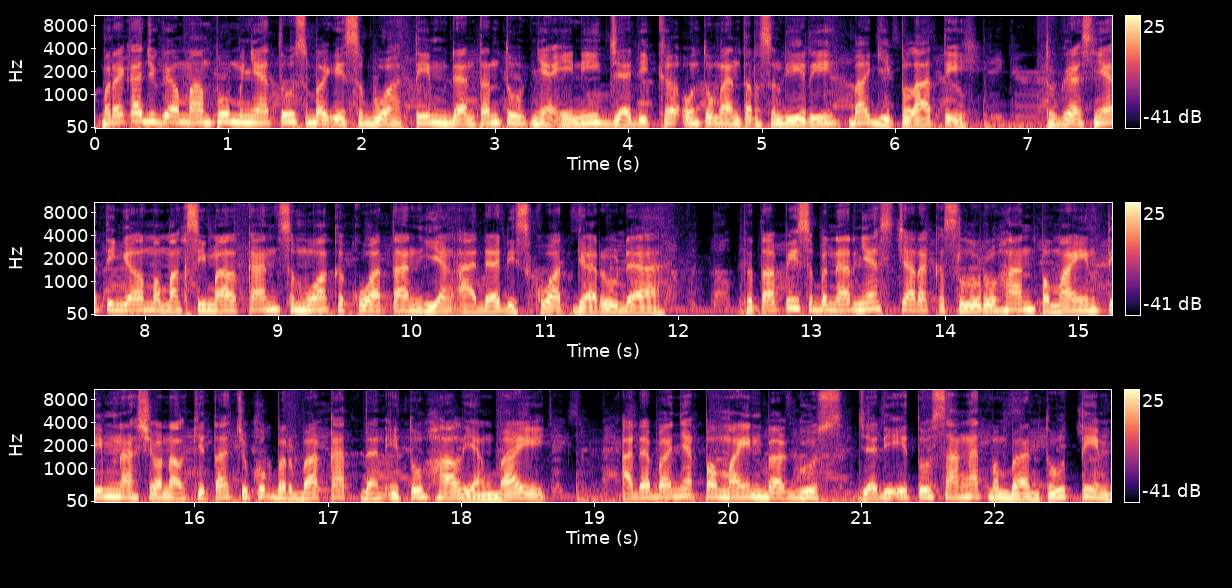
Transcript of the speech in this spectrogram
Mereka juga mampu menyatu sebagai sebuah tim dan tentunya ini jadi keuntungan tersendiri bagi pelatih. Tugasnya tinggal memaksimalkan semua kekuatan yang ada di skuad Garuda. Tetapi sebenarnya secara keseluruhan pemain tim nasional kita cukup berbakat dan itu hal yang baik. Ada banyak pemain bagus, jadi itu sangat membantu tim,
